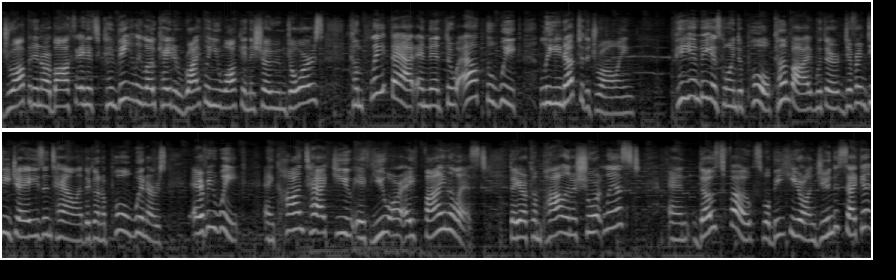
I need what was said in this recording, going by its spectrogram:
Drop it in our box, and it's conveniently located right when you walk in the showroom doors. Complete that, and then throughout the week leading up to the drawing, PNB is going to pull, come by with their different DJs and talent. They're going to pull winners every week and contact you if you are a finalist. They are compiling a short list, and those folks will be here on June the 2nd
